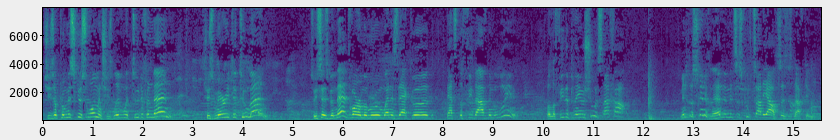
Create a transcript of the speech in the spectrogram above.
she's a promiscuous woman. She's living with two different men. She's married to two men. So he says, "B'med dvarim amurim." When is that good? That's the fida avnei miluyim. But the fida pnei Yeshua, it's not chal. Minchas chinuch. Then the mitzvah kuf tzadi out says it's nafkamin.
